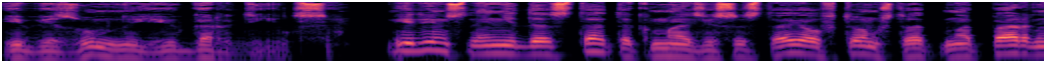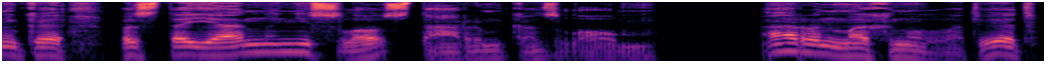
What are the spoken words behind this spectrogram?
и безумно ею гордился. Единственный недостаток мази состоял в том, что от напарника постоянно несло старым козлом. Аарон махнул в ответ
